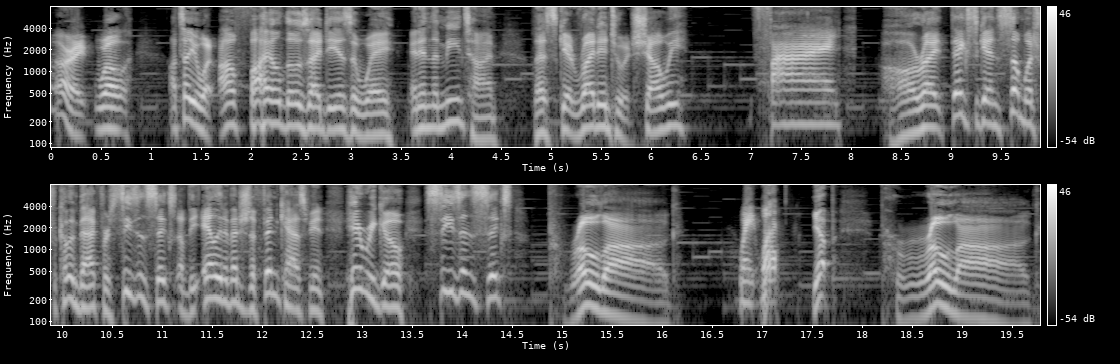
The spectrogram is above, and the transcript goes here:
All right, well, I'll tell you what, I'll file those ideas away, and in the meantime, let's get right into it, shall we? Fine. All right, thanks again so much for coming back for season six of the Alien Adventures of Finn Caspian. Here we go, season six prologue. Wait, what? Yep, prologue.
